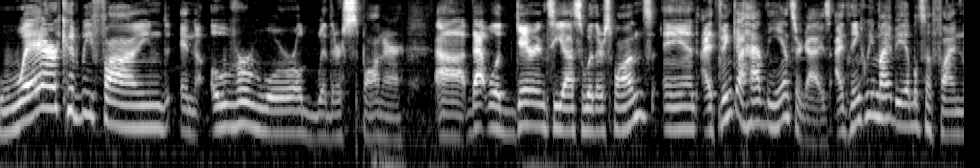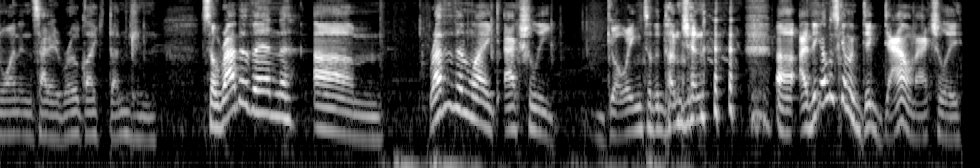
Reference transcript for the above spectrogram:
where could we find an overworld wither spawner? Uh, that would guarantee us wither spawns, and I think I have the answer, guys. I think we might be able to find one inside a roguelike dungeon. So rather than um, rather than like actually going to the dungeon, uh, I think I'm just gonna dig down actually.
